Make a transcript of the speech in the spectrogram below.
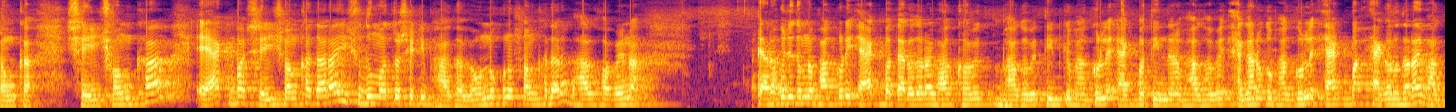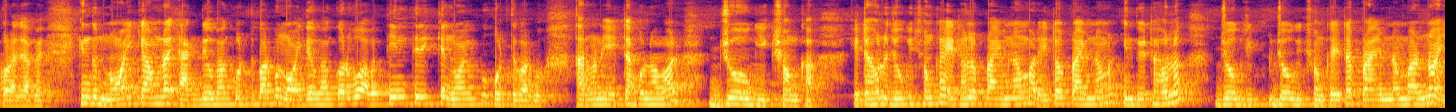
সংখ্যা। সেই সংখ্যা এক বা সেই সংখ্যা দ্বারাই শুধুমাত্র সেটি ভাগ হবে। অন্য কোনো সংখ্যা দ্বারা ভাগ হবে না। তেরোকে যদি আমরা ভাগ করি, এক বা তেরো দ্বারা ভাগ হবে ভাগ হবে তিনকে ভাগ করলে এক বা তিন দ্বারা ভাগ হবে, এগারোকে ভাগ করলে এক বা এগারো দ্বারাই ভাগ করা যাবে। কিন্তু নয়কে আমরা এক দিয়েও ভাগ করতে পারব, নয় দিয়েও ভাগ করব, আবার তিন তিরিককে নয়কেও করতে পারব। তার মানে এটা হলো আমার যৌগিক সংখ্যা। এটা হলো যৌগিক সংখ্যা, এটা হলো প্রাইম নাম্বার, এটাও প্রাইম নাম্বার, কিন্তু এটা হলো যৌগিক যৌগিক সংখ্যা, এটা প্রাইম নাম্বার নয়।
